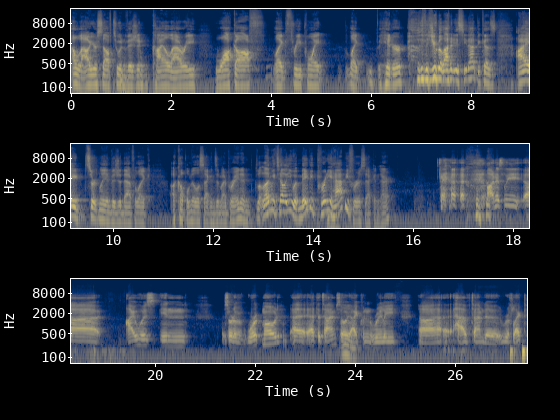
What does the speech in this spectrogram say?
allow yourself to envision Kyle Lowry walk off like three point like hitter? did you allow you to see that? Because I certainly envisioned that for like a couple milliseconds in my brain, and let me tell you, it made me pretty happy for a second there. Honestly, uh, I was in sort of work mode uh, at the time, so I couldn't really uh, have time to reflect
